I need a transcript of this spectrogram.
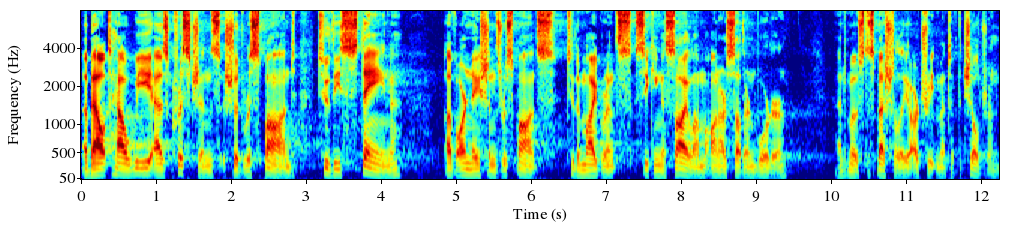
about how we as Christians should respond to the stain of our nation's response to the migrants seeking asylum on our southern border, and most especially our treatment of the children.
